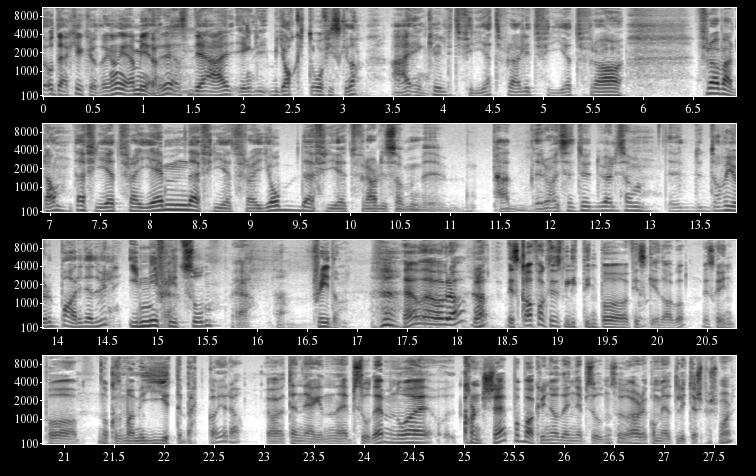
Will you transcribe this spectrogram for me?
og det er ikke kødd engang. Jeg mener det. Altså, det er egentlig, jakt og fiske da, er egentlig litt frihet. For det er litt frihet fra, fra hverdagen. Det er frihet fra hjem, det er frihet fra jobb, det er frihet fra liksom padder og altså, du, du er liksom du, Da gjør du bare det du vil. Inn i flytsonen. Ja. Ja. Freedom. Ja, det var bra. Vi skal faktisk litt inn på fiske i dag òg. Vi skal inn på noe som har med gytebekker å gjøre. Vi har jo til en egen episode, men nå, kanskje på bakgrunn av den episoden så har det kommet et lytterspørsmål.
